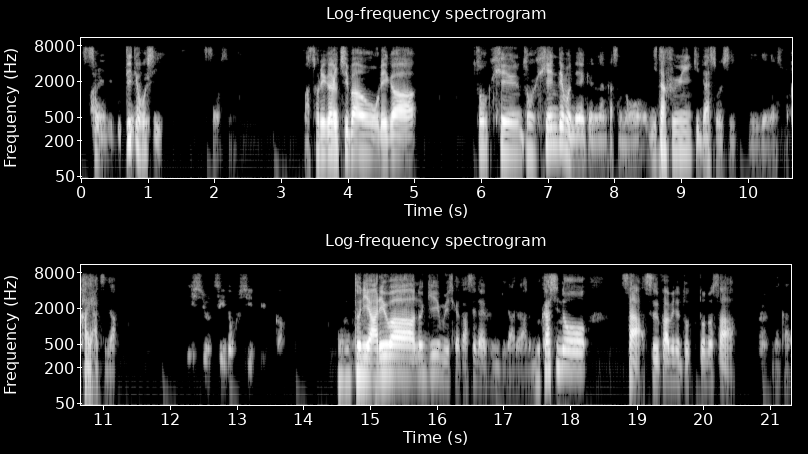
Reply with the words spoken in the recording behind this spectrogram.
そう。出てほい。しい。そうそう。まあ、それが一番俺が、続編、続編でもねえけど、なんかその、似た雰囲気出してほしいっていうゲームだその開発が。一生継いでほしいっていうか。本当にあれはあのゲームにしか出せない雰囲気がある。あの、昔のさ、スーパーメのドットのさ、なんか、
